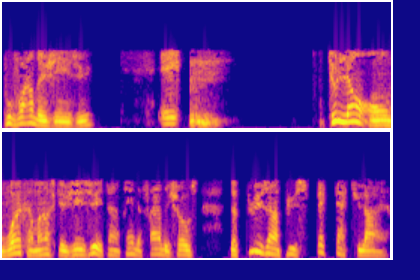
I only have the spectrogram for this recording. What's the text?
pouvoir de Jésus. Et tout le long, on voit comment ce que Jésus est en train de faire des choses de plus en plus spectaculaires.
